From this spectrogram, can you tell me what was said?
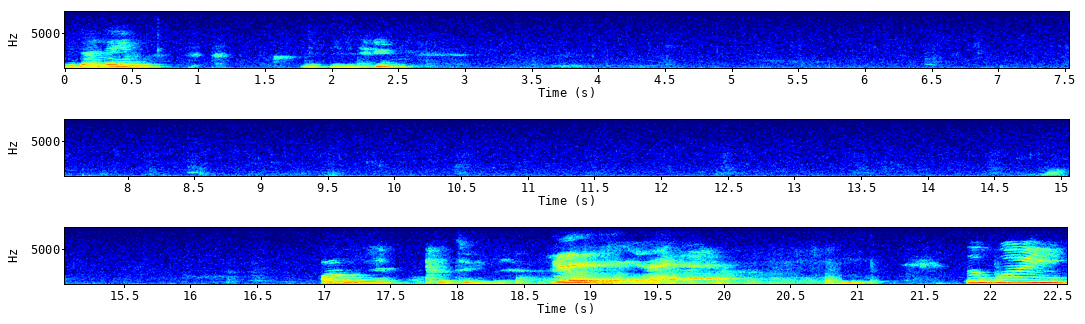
Güzelleyim mi? Azıcık kötü gibi. Ibıy.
